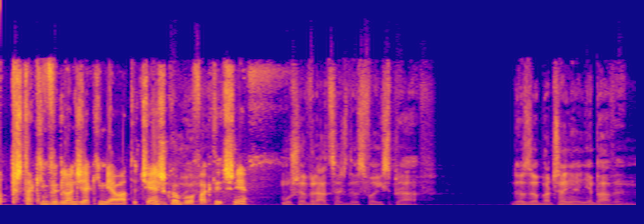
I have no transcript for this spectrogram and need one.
No, przy takim wyglądzie, jaki miała, to ciężko Dziękuję. było faktycznie. Muszę wracać do swoich spraw. Do zobaczenia niebawem.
